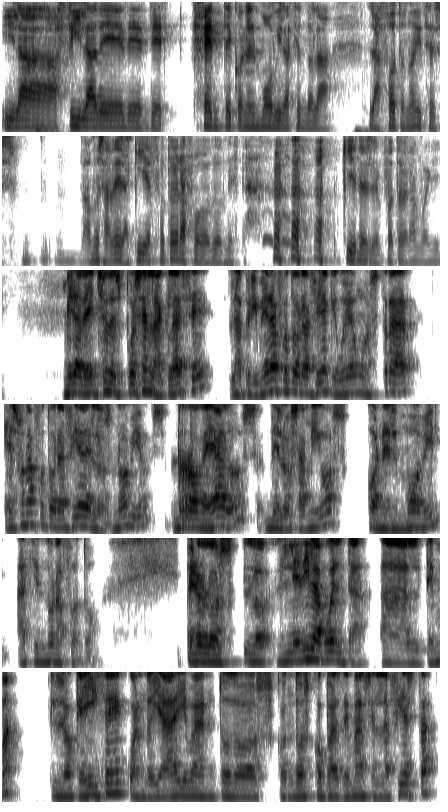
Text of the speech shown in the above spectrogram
y la fila de, gente con el móvil haciendo la, foto, ¿no? dices, vamos a ver, aquí el fotógrafo, ¿dónde está? ¿Quién es el fotógrafo aquí? Mira, de hecho, después en la clase, la primera fotografía que voy a mostrar es una fotografía de los novios rodeados de los amigos con el móvil haciendo una foto. Pero los, le di la vuelta al tema. Lo que hice cuando ya iban todos con dos copas de más en la fiesta,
